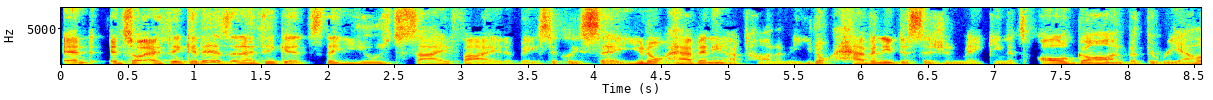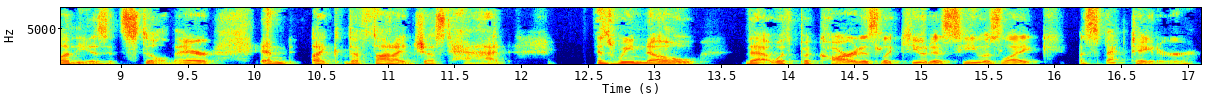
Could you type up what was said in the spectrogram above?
And and so I think it is and I think it's they used sci-fi to basically say you don't have any autonomy you don't have any decision making it's all gone but the reality is it's still there. And like the thought I just had is we know that with Picard as Locutus, he was like a spectator,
